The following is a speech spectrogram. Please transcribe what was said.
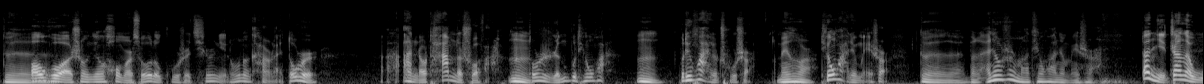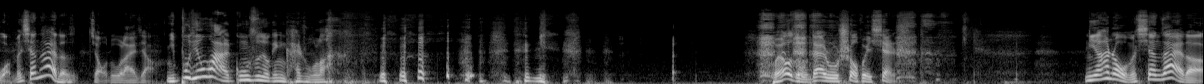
对对，对包括圣经后面所有的故事，其实你都能看出来，都是啊按照他们的说法，嗯都是人不听话，嗯，不听话就出事儿，没错，听话就没事儿。对对对，本来就是嘛，听话就没事儿。但你站在我们现在的角度来讲，你不听话，公司就给你开除了。你 不要总带入社会现实。你按照我们现在的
